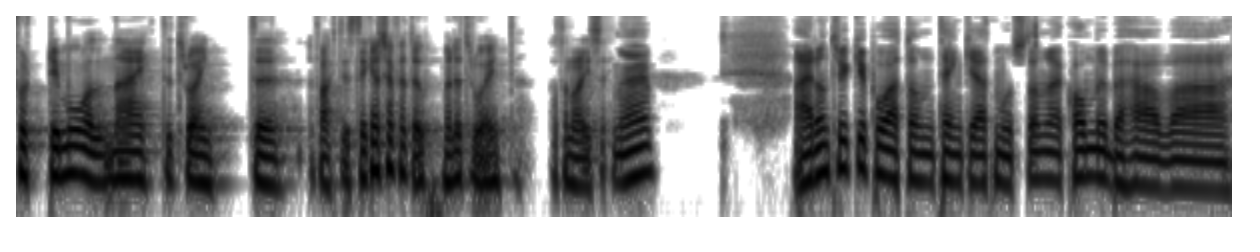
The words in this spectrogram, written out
40 mål, nej, det tror jag inte faktiskt. Det kanske jag får upp, men det tror jag inte att han har i sig. Nej. Nej, de trycker på att de tänker att motståndarna kommer behöva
